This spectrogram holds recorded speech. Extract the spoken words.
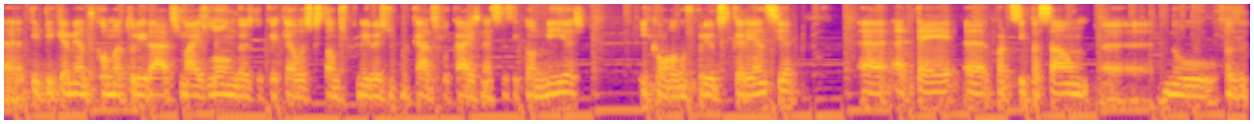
uh, tipicamente com maturidades mais longas do que aquelas que estão disponíveis nos mercados locais nessas economias e com alguns períodos de carência, até a participação no, fazer,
